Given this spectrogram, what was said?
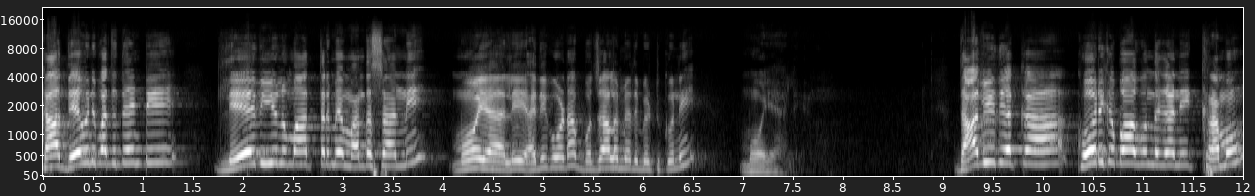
కా దేవుని పద్ధతి ఏంటి? లేవీయులు మాత్రమే మందసాన్ని మోయాలి. అది కూడా భుజాల మీద పెట్టుకొని మోయాలి. దావీది యొక్క కోరిక బాగుంది కానీ క్రమం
